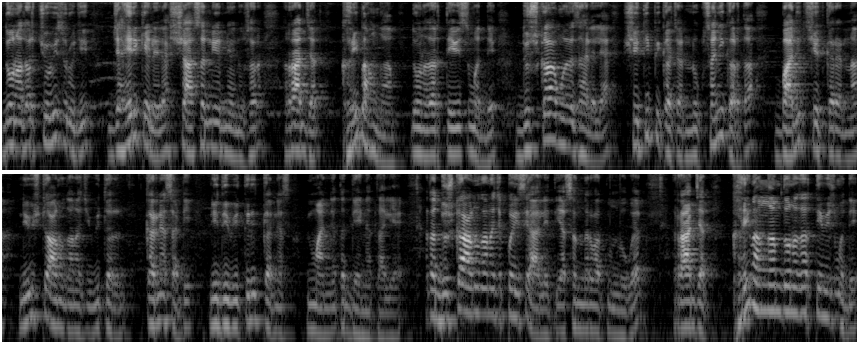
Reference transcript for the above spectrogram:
दोन हजार चोवीस रोजी जाहीर केलेल्या शासन निर्णयानुसार राज्यात खरीप हंगाम दोन हजार तेवीसमध्ये दुष्काळामुळे झालेल्या शेती पिकाच्या नुकसानीकरता बाधित शेतकऱ्यांना निविष्ट अनुदानाचे वितरण करण्यासाठी निधी वितरित करण्यास मान्यता देण्यात आली आहे. आता दुष्काळ अनुदानाचे पैसे आलेत या संदर्भात पण बघूयात राज्यात खरीप हंगाम दोन हजार तेवीसमध्ये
